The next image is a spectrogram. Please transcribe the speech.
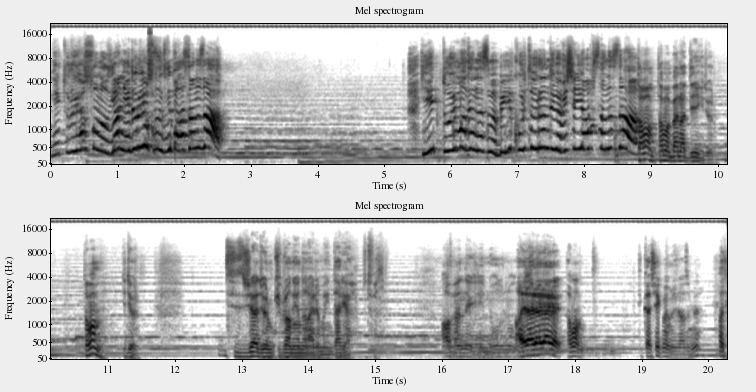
Ne duruyorsunuz ya? Ne duruyorsunuz? Gidip alsanıza. Yiğit duymadınız mı? Beni kurtarın diyor. Bir şey yapsanıza. Tamam, tamam. Ben adliyeye gidiyorum. Tamam mı? Gidiyorum. Siz rica ediyorum Kübra'nın yanından ayrılmayın. Derya, lütfen. Abi ben de geleyim. Ne olur ne olur. Hayır, hayır, hayır. hayır. Tamam. Dikkat çekmemiz lazım ya. Hadi.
